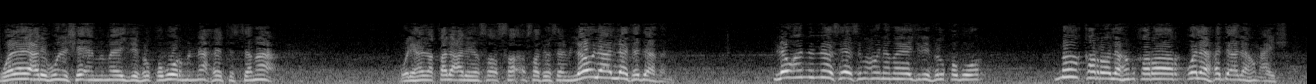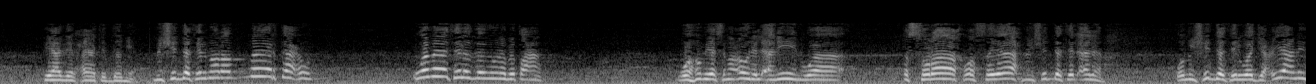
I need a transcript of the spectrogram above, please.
ولا يعرفون شيئا مما يجري في القبور من ناحية السماع. ولهذا قال عليه الصلاة والسلام لولا أن لا تدافن لو أن الناس يسمعون ما يجري في القبور ما قر لهم قرار ولا هدأ لهم عيش في هذه الحياة الدنيا. من شدة المرض ما يرتاحون وما يتلذذون بطعام. وهم يسمعون الأنين والصراخ والصياح من شدة الألم ومن شدة الوجع. يعني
